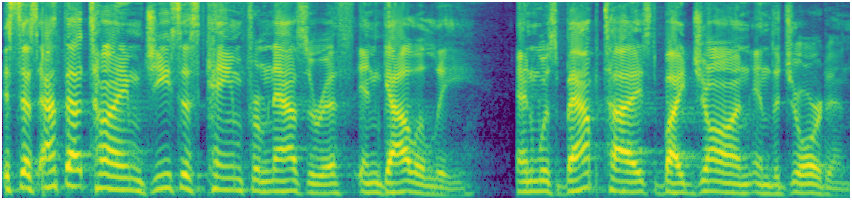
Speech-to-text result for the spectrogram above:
It says, At that time, Jesus came from Nazareth in Galilee and was baptized by John in the Jordan.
